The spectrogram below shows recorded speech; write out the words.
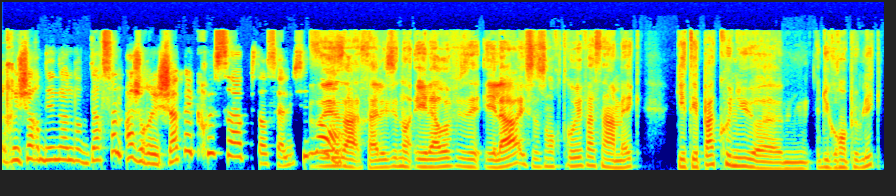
Richard Dean Anderson? Ah, j'aurais jamais cru ça. Putain, c'est C'est hallucinant. ça, c'est hallucinant. Et il a refusé. Et là, ils se sont retrouvés face à un mec qui n'était pas connu euh, du grand public.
